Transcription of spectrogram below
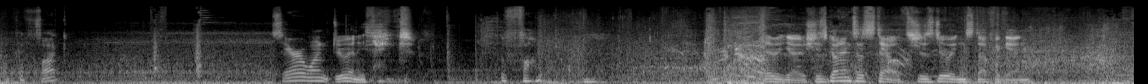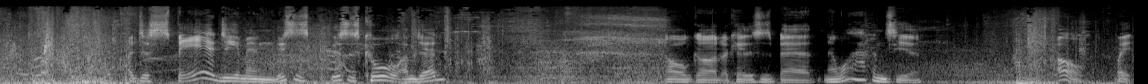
What the fuck? Sera won't do anything. the fuck? There we go. She's got into stealth. She's doing stuff again. A despair demon. This is this is cool. I'm dead. Oh god. Okay, this is bad. Now what happens here? Oh, wait.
